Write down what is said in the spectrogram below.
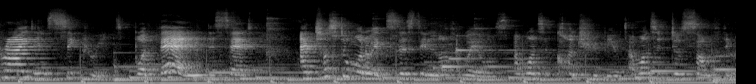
cried in secret, but then they said, I just don't want to exist in North Wales. I want to contribute. I want to do something.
